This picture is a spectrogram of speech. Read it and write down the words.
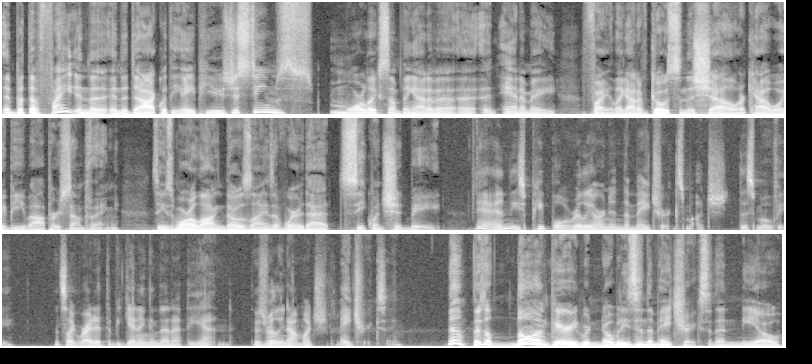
uh, but the fight in the in the dock with the APUs just seems more like something out of a, a an anime fight, like out of Ghost in the Shell or Cowboy Bebop or something. Seems more along those lines of where that sequence should be. Yeah, and these people really aren't in the Matrix much. This movie, it's like right at the beginning and then at the end. There's really not much Matrixing. No, there's a long period where nobody's in the Matrix, and then Neo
